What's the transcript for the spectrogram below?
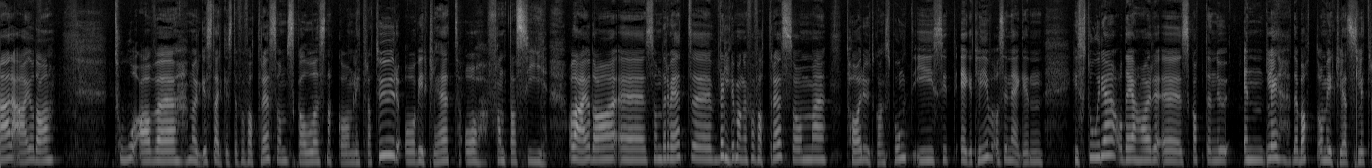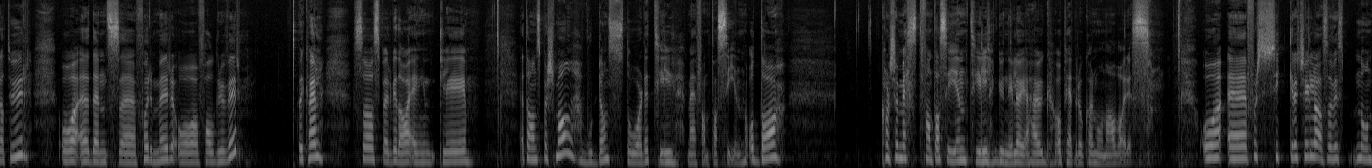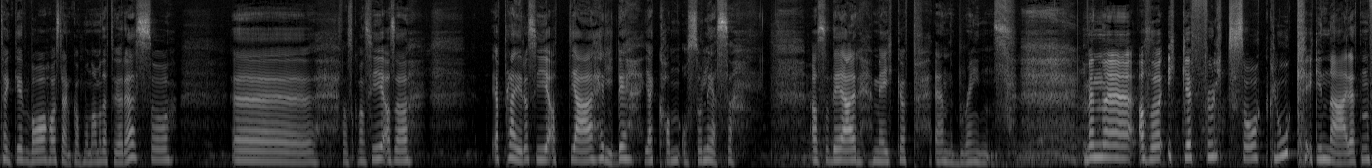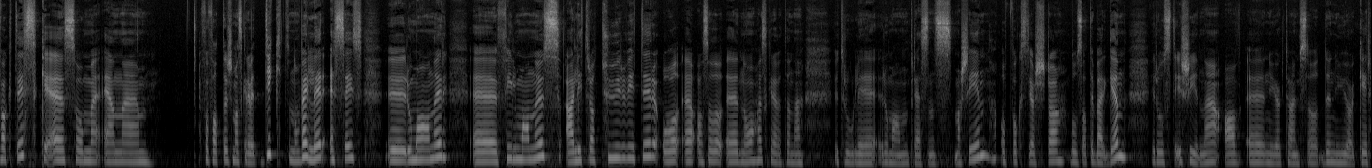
her er jo da to av uh, Norges sterkeste forfattere som skal snakke om litteratur og virkelighet og fantasi. Og det er jo da, uh, som dere vet, uh, veldig mange forfattere som tar utgangspunkt i sitt eget liv og sin egen historie. Og det har skapt en uendelig debatt om virkelighetslitteratur og dens former og fallgruver. Og I kveld så spør vi da egentlig et annet spørsmål hvordan står det til med fantasien? Og da kanskje mest fantasien til Gunhild Øyehaug og Pedro Carmona Alvarez. Og eh, For sikkerhets skyld, altså hvis noen tenker hva har Stjernekamp-Mona med dette å gjøre, så eh, Hva skal man si? Altså Jeg pleier å si at jeg er heldig. Jeg kan også lese. Altså, det er makeup and brains. Men eh, altså ikke fullt så klok, ikke i nærheten faktisk, eh, som en eh, forfatter som har skrevet dikt, noveller, essays, eh, romaner, eh, filmmanus, er litteraturviter og eh, altså, nå har jeg skrevet denne utrolig romanen 'Presens maskin'. Oppvokst i Ørsta, bosatt i Bergen. Rost i skyene av New York Times og The New Yorker.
